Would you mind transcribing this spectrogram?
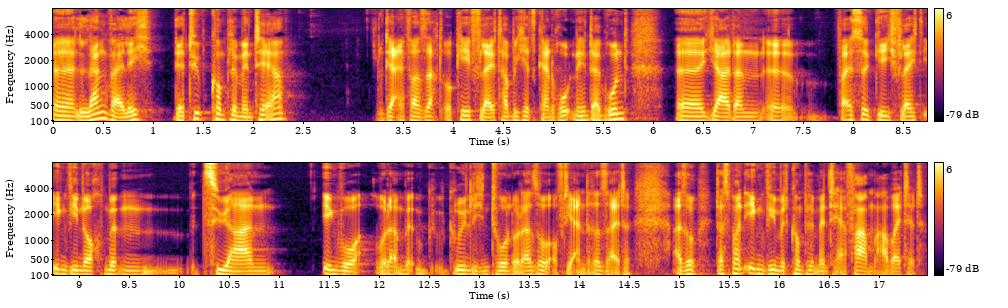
äh, langweilig. Der Typ komplementär, der einfach sagt, okay, vielleicht habe ich jetzt keinen roten Hintergrund, äh, ja, dann, äh, weißt du, gehe ich vielleicht irgendwie noch mit einem Cyan irgendwo oder mit einem grünlichen Ton oder so auf die andere Seite. Also, dass man irgendwie mit Komplementärfarben arbeitet,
